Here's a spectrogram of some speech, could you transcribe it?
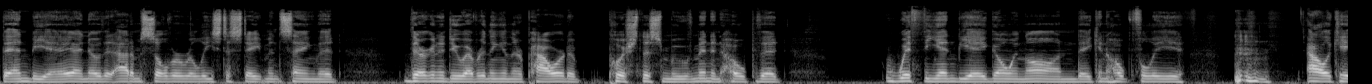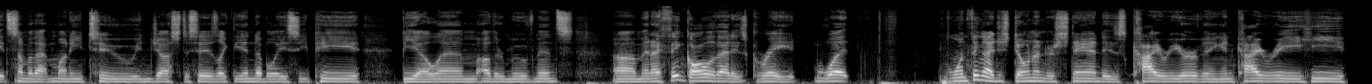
the NBA. I know that Adam Silver released a statement saying that they're going to do everything in their power to push this movement and hope that with the NBA going on, they can hopefully allocate some of that money to injustices like the NAACP, BLM, other movements. Um, and I think all of that is great. What one thing I just don't understand is Kyrie Irving. And Kyrie, he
